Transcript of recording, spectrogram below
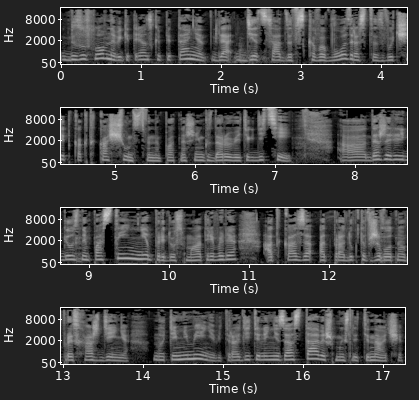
безусловно, вегетарианское питание для детсадовского возраста звучит как-то кощунственно по отношению к здоровью этих детей. А, даже религиозные посты не предусматривали отказа от продуктов животного происхождения. Но, тем не менее, ведь родители не заставили заставишь мыслить иначе,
